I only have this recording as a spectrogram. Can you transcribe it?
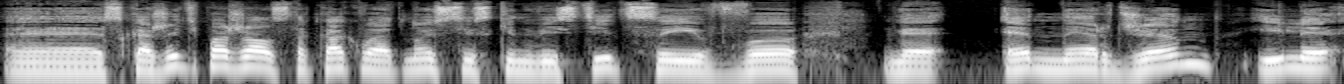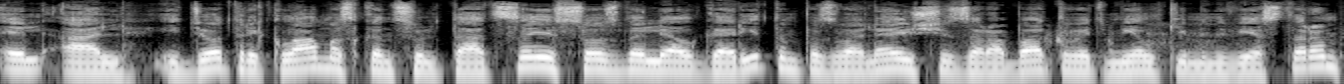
Э, скажите, пожалуйста, как вы относитесь к инвестиции в э, Energen или Эль-Аль. Идет реклама с консультацией, создали алгоритм, позволяющий зарабатывать мелким инвесторам.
